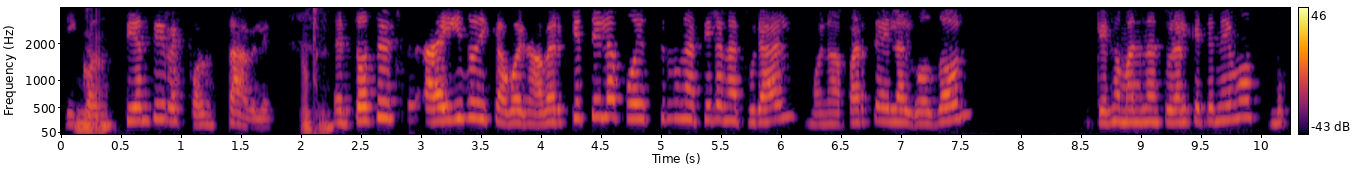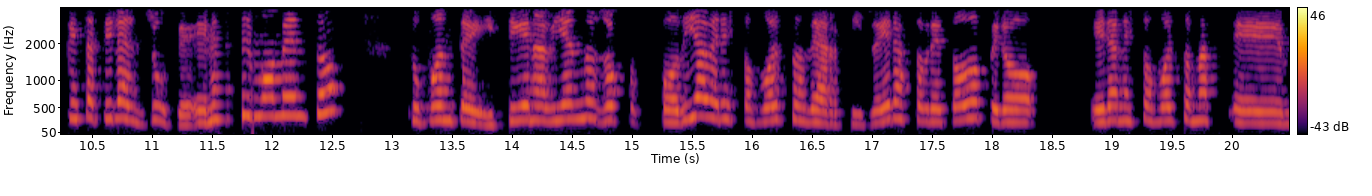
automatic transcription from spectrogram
y consciente y responsable. Entonces ahí yo dije, bueno, a ver, ¿qué tela puede ser una tela natural? Bueno, aparte del algodón, que es lo más natural que tenemos, busqué esta tela del yute. En ese momento, suponte, y siguen habiendo, yo podía ver estos bolsos de arpillera sobre todo, pero eran estos bolsos más eh,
